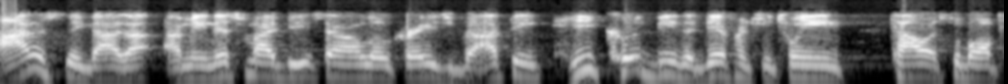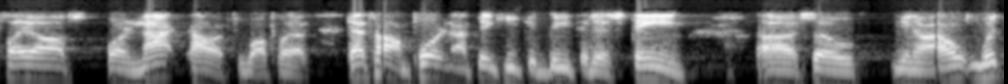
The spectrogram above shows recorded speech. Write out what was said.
honestly, guys, I, I mean, this might be sound a little crazy, but I think he could be the difference between college football playoffs or not college football playoffs. That's how important I think he could be to this team. Uh, so, you know, what,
